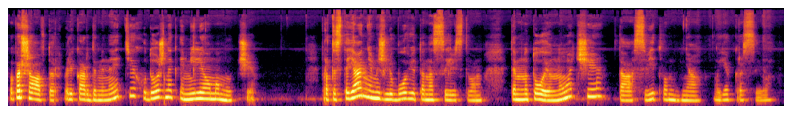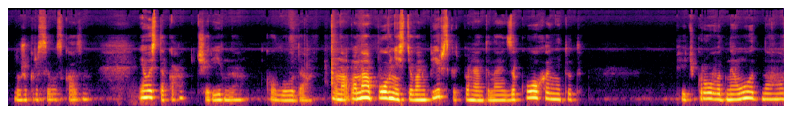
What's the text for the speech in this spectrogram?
по-перше, автор Рікардо Мінетті, художник Еміліо Мамуччі. Протистояння між любов'ю та насильством, темнотою ночі та світлом дня. О, як красиво, дуже красиво сказано. І ось така чарівна колода. Вона, вона повністю вампірська, погляньте, навіть закохані тут. П'ють кров одне одного.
